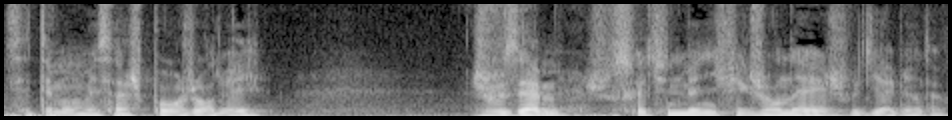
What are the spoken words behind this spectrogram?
c'était mon message pour aujourd'hui. Je vous aime, je vous souhaite une magnifique journée et je vous dis à bientôt.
